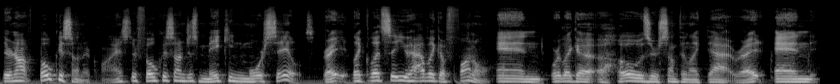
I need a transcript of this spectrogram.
they're not focused on their clients they're focused on just making more sales right like let's say you have like a funnel and or like a, a hose or something like that right and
